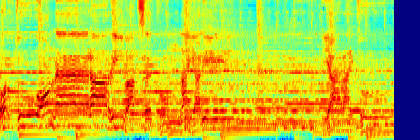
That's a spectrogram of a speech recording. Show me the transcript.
Portu onera arribatzeko nahiari Jarraitu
